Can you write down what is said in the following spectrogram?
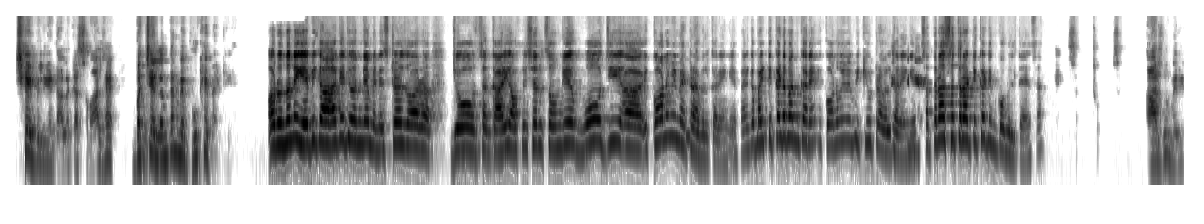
छह बिलियन डॉलर का सवाल है बच्चे लंदन में भूखे बैठे और उन्होंने ये भी कहा कि जो उनके मिनिस्टर्स और जो सरकारी ऑफिशियल्स होंगे वो जी इकोनॉमी में ट्रेवल करेंगे। मैंने कहा भाई टिकट बंद करें। इकोनॉमी में भी क्यों ट्रेवल करेंगे? सत्रह सत्रह टिकट इनको मिलते हैं सर आरज़ू मेरी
